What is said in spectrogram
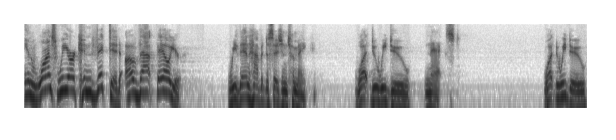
And once we are convicted of that failure, we then have a decision to make. What do we do next? What do we do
